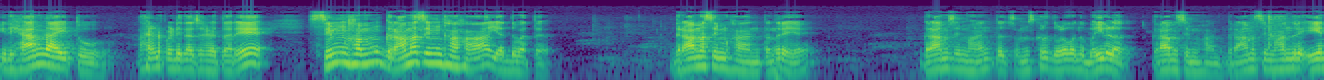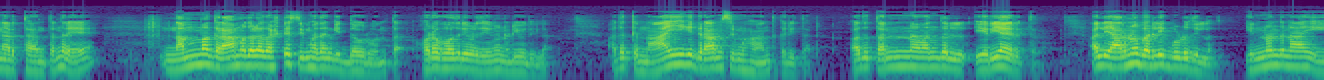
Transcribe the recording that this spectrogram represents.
ಇದು ಹ್ಯಾಂಗಾಯಿತು? ನಾರಾಯಣ ಪಂಡಿತಾಚಾರ್ಯ ಹೇಳ್ತಾರೆ, ಸಿಂಹಂ ಗ್ರಾಮಸಿಂಹ ಯದ್ವತ್. ಗ್ರಾಮಸಿಂಹ ಅಂತಂದ್ರೆ ಗ್ರಾಮಸಿಂಹ ಅಂತ ಸಂಸ್ಕೃತದೊಳಗೆ ಒಂದು ಬೈಗಳದು ಗ್ರಾಮಸಿಂಹ ಅಂತ. ಗ್ರಾಮಸಿಂಹ ಅಂದ್ರೆ ಏನ್ ಅರ್ಥ ಅಂತಂದ್ರೆ ನಮ್ಮ ಗ್ರಾಮದೊಳಗಷ್ಟೇ ಸಿಂಹದಂಗಿದ್ದವರು ಅಂತ. ಹೊರಗೆ ಹೋದ್ರೆ ಇವ್ರದ್ದು ಏನೂ ನಡೆಯುವುದಿಲ್ಲ. ಅದಕ್ಕೆ ನಾಯಿಗೆ ಗ್ರಾಮ ಸಿಂಹ ಅಂತ ಕರೀತಾರೆ. ಅದು ತನ್ನ ಒಂದು ಏರಿಯಾ ಇರ್ತದೆ. ಅಲ್ಲಿ ಯಾರನ್ನೂ ಬರ್ಲಿಕ್ಕೆ ಬಿಡುವುದಿಲ್ಲ ಅದು. ಇನ್ನೊಂದು ನಾಯಿ,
